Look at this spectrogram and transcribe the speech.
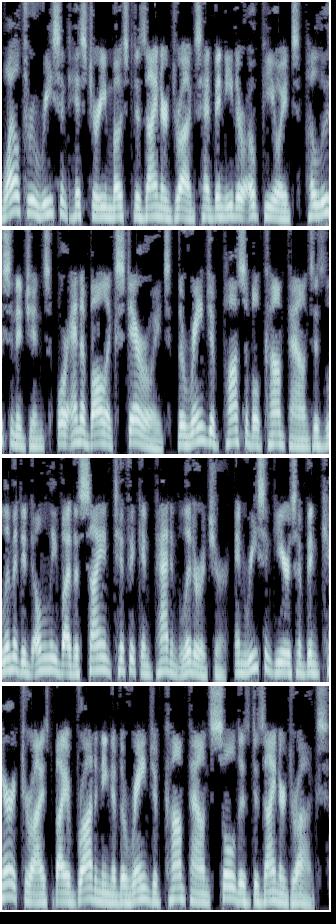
while through recent history most designer drugs had been either opioids, hallucinogens, or anabolic steroids, the range of possible compounds is limited only by the scientific and patent literature, and recent years have been characterized by a broadening of the range of compounds sold as designer drugs.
